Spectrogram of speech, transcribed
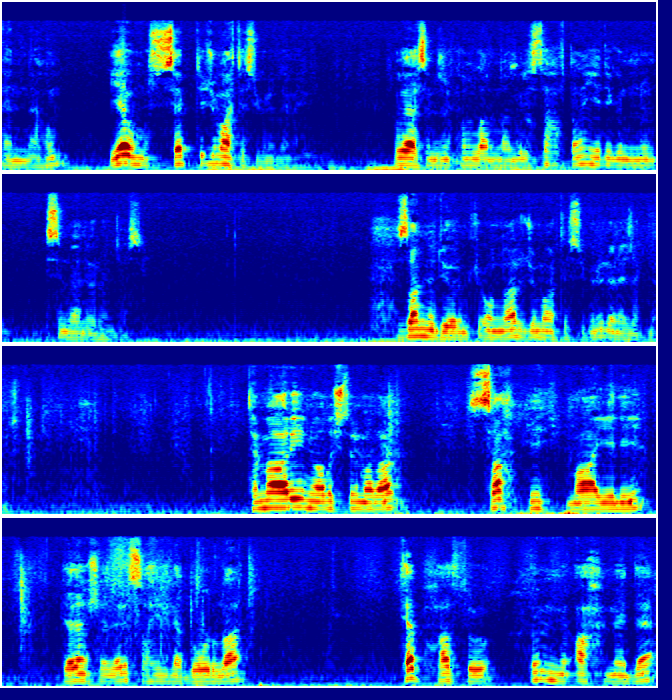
ennehum yevmus sebti cumartesi günü demek. Bu dersimizin konularından birisi de haftanın yedi gününün isimlerini öğreneceğiz. Zannediyorum ki onlar cumartesi günü dönecekler. Temarinu alıştırmalar sahih mayeli gelen şeyleri sahihle doğrula tebhasu Ümmü Ahmed'e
